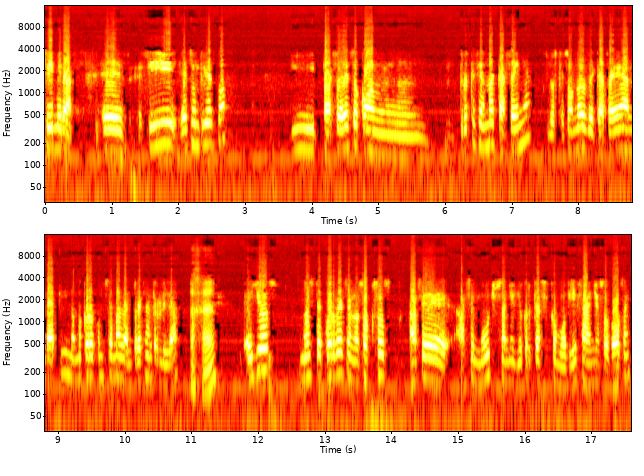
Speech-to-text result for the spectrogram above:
Sí, mira, sí es un riesgo y pasó eso con, creo que se llama Cafeña, los que son los de Café Andati, no me acuerdo cómo se llama la empresa en realidad. Ajá. Ellos, no sé si te acuerdas, en los Oxos hace hace muchos años, yo creo que hace como 10 años o 12,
